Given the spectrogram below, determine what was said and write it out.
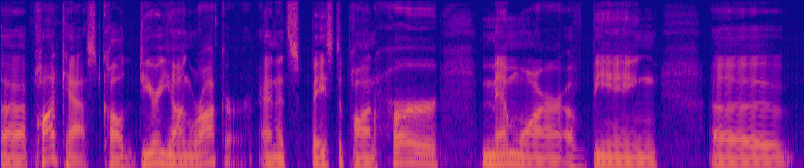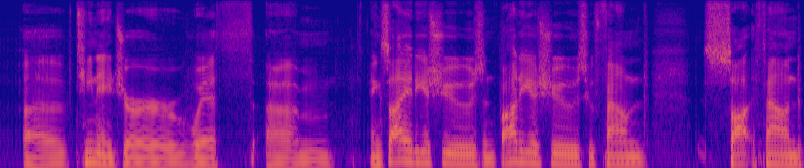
a podcast called dear young rocker and it's based upon her memoir of being a, a teenager with um, anxiety issues and body issues who found saw, found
